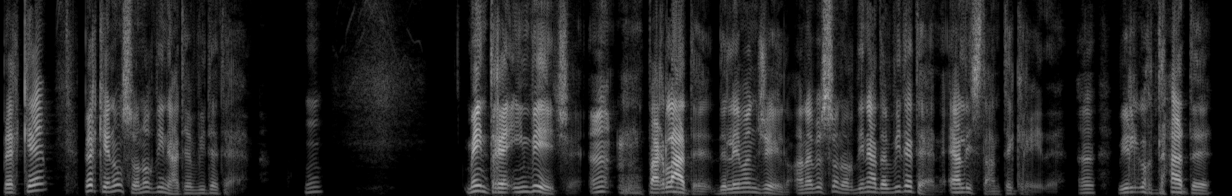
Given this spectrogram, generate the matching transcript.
Perché? Perché non sono ordinati a vita eterna. Mm? Mentre invece eh, parlate dell'Evangelo a una persona ordinata a vita eterna e all'istante crede. Eh? Vi ricordate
